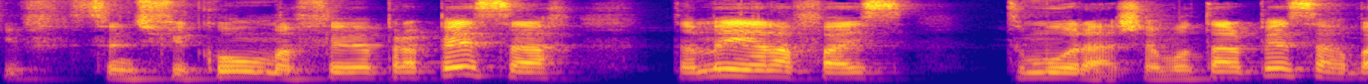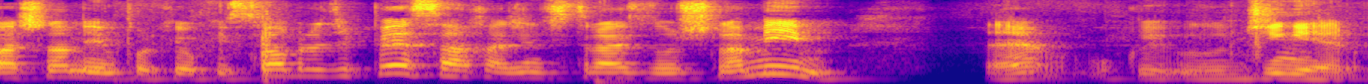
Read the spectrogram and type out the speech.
que santificou uma fêmea para Pesach, também ela faz Tumurah. Chamotar Pesach, Bashlamim, porque o que sobra de Pesach a gente traz no Shlamim, né, o, o dinheiro.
